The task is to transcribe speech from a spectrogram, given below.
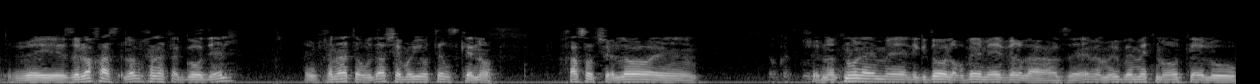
וזה לא, חס, לא מבחינת הגודל, מבחינת העובדה שהן היו יותר זקנות. חסות שלא... שנתנו להם אה, לגדול הרבה מעבר לזה, והם היו באמת מאוד כאלו,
